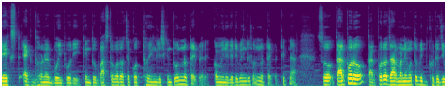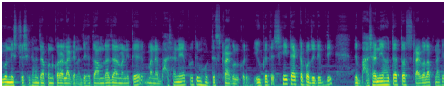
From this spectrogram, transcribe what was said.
টেক্সট এক ধরনের বই পড়ি, কিন্তু বাস্তবতা হচ্ছে কথ্য ইংলিশ কিন্তু অন্য টাইপের কমিউনিকেটিভ ইংলিশ অন্য টাইপের ঠিক না? সো তারপরেও তারপরেও জার্মানির মতো বিদঘুটে জীবন নিশ্চয় সেখানে যাপন করা লাগে না। যেহেতু আমরা জার্মানিতে মানে ভাষা নিয়ে প্রতি মুহূর্তে স্ট্রাগল করি। ইউকেতে সেইটা একটা পজিটিভ দিক, যে ভাষা নিয়ে হয়তো এত স্ট্রাগল আপনাকে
